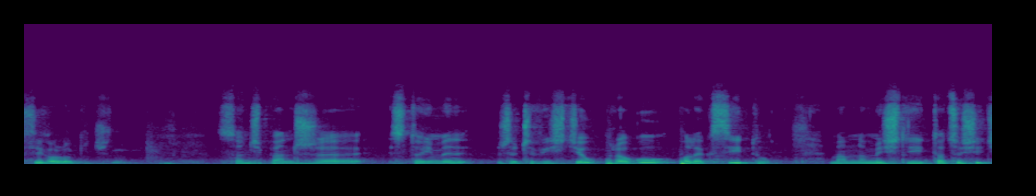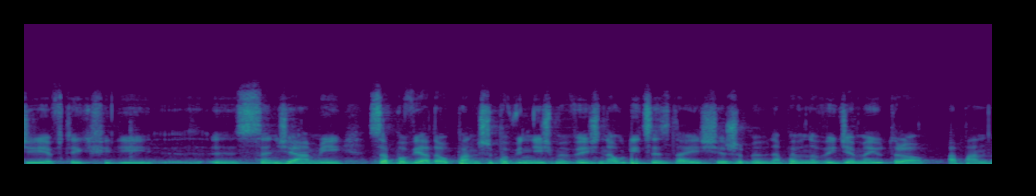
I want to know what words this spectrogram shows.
psychologicznym. Sądzi pan, że stoimy rzeczywiście u progu polexitu? Mam na myśli to, co się dzieje w tej chwili y, z sędziami. Zapowiadał pan, że powinniśmy wyjść na ulicę. Zdaje się, że my na pewno wyjdziemy jutro. A pan?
